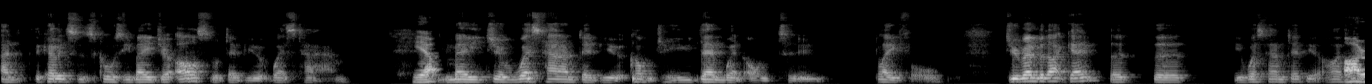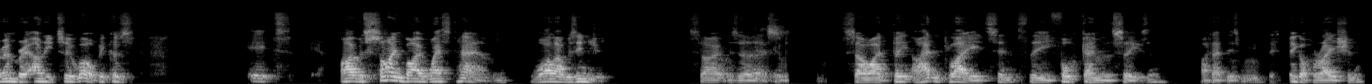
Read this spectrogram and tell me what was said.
And the coincidence, of course, you made your Arsenal debut at West Ham. Yeah. You made your West Ham debut at Coventry, who you then went on to play for. Do you remember that game? The the your West Ham debut at Highfield? I remember it only too well because it. I was signed by West Ham while I was injured, so it was a. Yes. It was so I'd been. I hadn't played since the fourth game of the season. I'd had this Mhm. this big operation.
